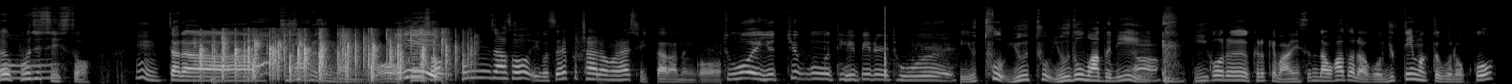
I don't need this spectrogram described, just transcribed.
여기 보실 수 있어 응. 짜란 뒤집혀진다는 거. 이게- 그래서 혼자서 이거 셀프 촬영을 할 수 있다라는 거. 두호의 유튜브 데뷔를 도울. 유튜 유튜 유튜버들이 어. 이거를 그렇게 많이 쓴다고 하더라고. 6D 음악도 그렇고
